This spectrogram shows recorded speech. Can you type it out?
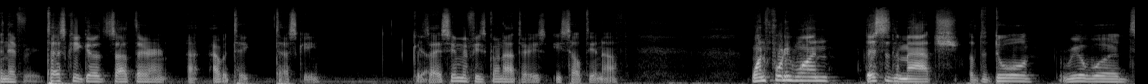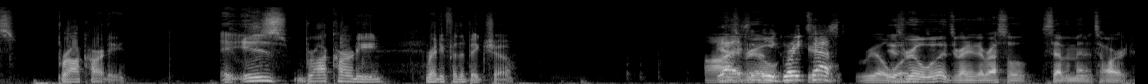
And if Agreed. Teske goes out there, I, I would take Teske because Yeah. I assume if he's going out there, he's, he's healthy enough. 141. This is the match of the duel. Real Woods, Brock Hardy. It is Brock Hardy ready for the big show. Yeah, it's gonna be a great test. Real Is Woods. Real Woods ready to wrestle seven minutes hard?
